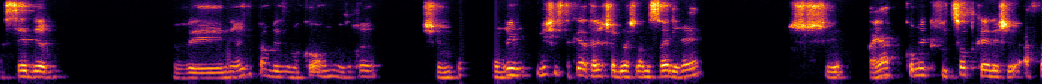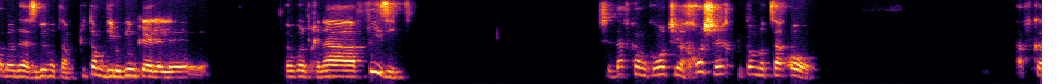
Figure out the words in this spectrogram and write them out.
הסדר. ואני ראיתי פעם באיזה מקום, אני זוכר, שאומרים, מי שיסתכל על התהליך של הגאולה של עם ישראל יראה שהיה כל מיני קפיצות כאלה שאף אחד לא יודע להסביר אותם, פתאום דילוגים כאלה, קודם כל מבחינה פיזית, שדווקא במקומות של החושך פתאום נוצר אור. דווקא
